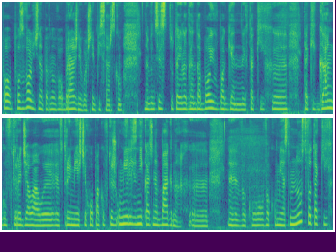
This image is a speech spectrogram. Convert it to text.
po pozwolić na pewną wyobraźnię właśnie pisarską. No więc jest tutaj legenda bojów bagiennych, takich, e, takich gangów, które działały w Trójmieście, chłopaków, którzy umieli znikać na bagnach e, e, wokół, wokół miast. Mnóstwo takich,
